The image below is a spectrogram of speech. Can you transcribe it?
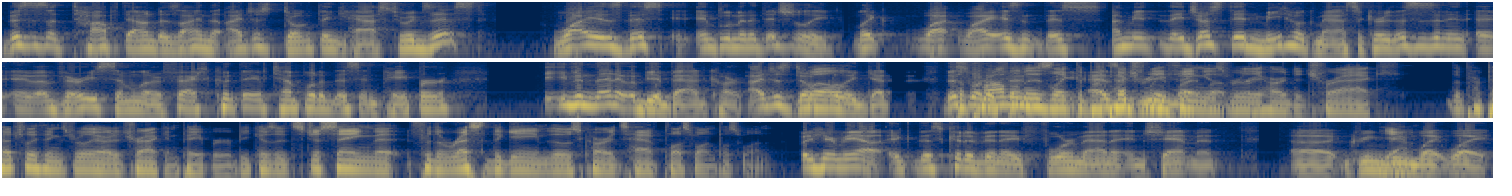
this is a top-down design that I just don't think has to exist. Why is this implemented digitally? Like, why why isn't this? I mean, they just did Meathook Massacre. This is an, a, a, very similar effect. Couldn't they have templated this in paper? Even then, it would be a bad card. I just don't well, really get this. The problem is like the perpetually thing is really hard to track. The perpetually thing is really hard to track in paper because it's just saying that for the rest of the game, those cards have plus one plus one. But hear me out. It, this could have been a four mana enchantment, uh, green, green, yeah. white, white,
